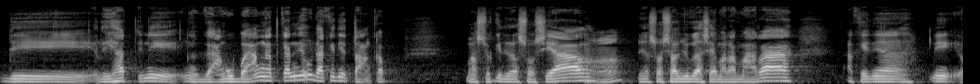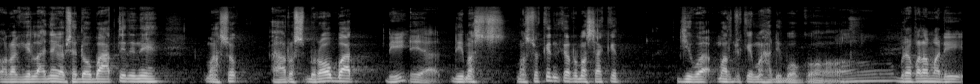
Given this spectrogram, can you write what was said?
dilihat ini ngeganggu banget kan ya udah akhirnya tangkap. Masukin dinas sosial. Heeh. Dinas sosial juga saya marah-marah. Akhirnya nih orang gilanya nggak bisa diobatin ini. Masuk harus berobat. Di? Iya, dimas masukin ke rumah sakit jiwa Marzuki Maha di Bogor. Oh, berapa lama di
